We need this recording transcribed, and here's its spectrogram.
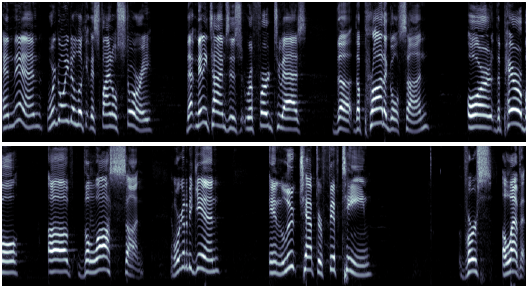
And then we're going to look at this final story that many times is referred to as the, the prodigal son or the parable of the lost son. And we're going to begin in Luke chapter 15, verse 11.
